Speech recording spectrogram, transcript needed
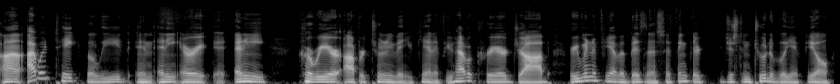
Uh, I would take the lead in any area, any career opportunity that you can. If you have a career job, or even if you have a business, I think they're just intuitively, I feel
